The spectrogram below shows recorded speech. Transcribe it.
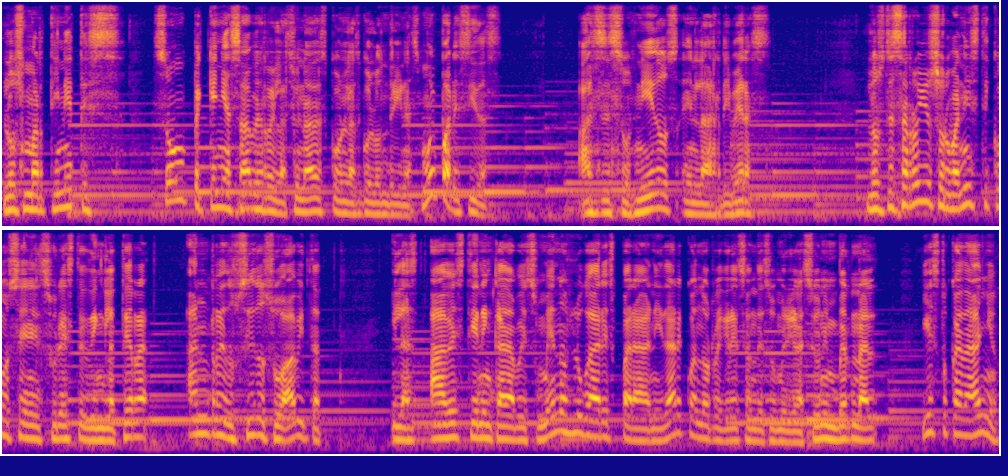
Los martinetes son pequeñas aves relacionadas con las golondrinas, muy parecidas. Hacen sus nidos en las riberas. Los desarrollos urbanísticos en el sureste de Inglaterra han reducido su hábitat y las aves tienen cada vez menos lugares para anidar cuando regresan de su migración invernal, y esto cada año.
